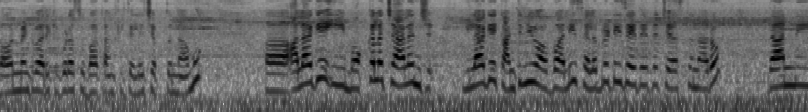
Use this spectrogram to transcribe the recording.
గవర్నమెంట్ వారికి కూడా శుభాకాంక్షలు తెలియచెప్తున్నాము. అలాగే ఈ మొక్కల ఛాలెంజ్ ఇలాగే కంటిన్యూ అవ్వాలి. సెలబ్రిటీస్ ఏదైతే చేస్తున్నారో దాన్ని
